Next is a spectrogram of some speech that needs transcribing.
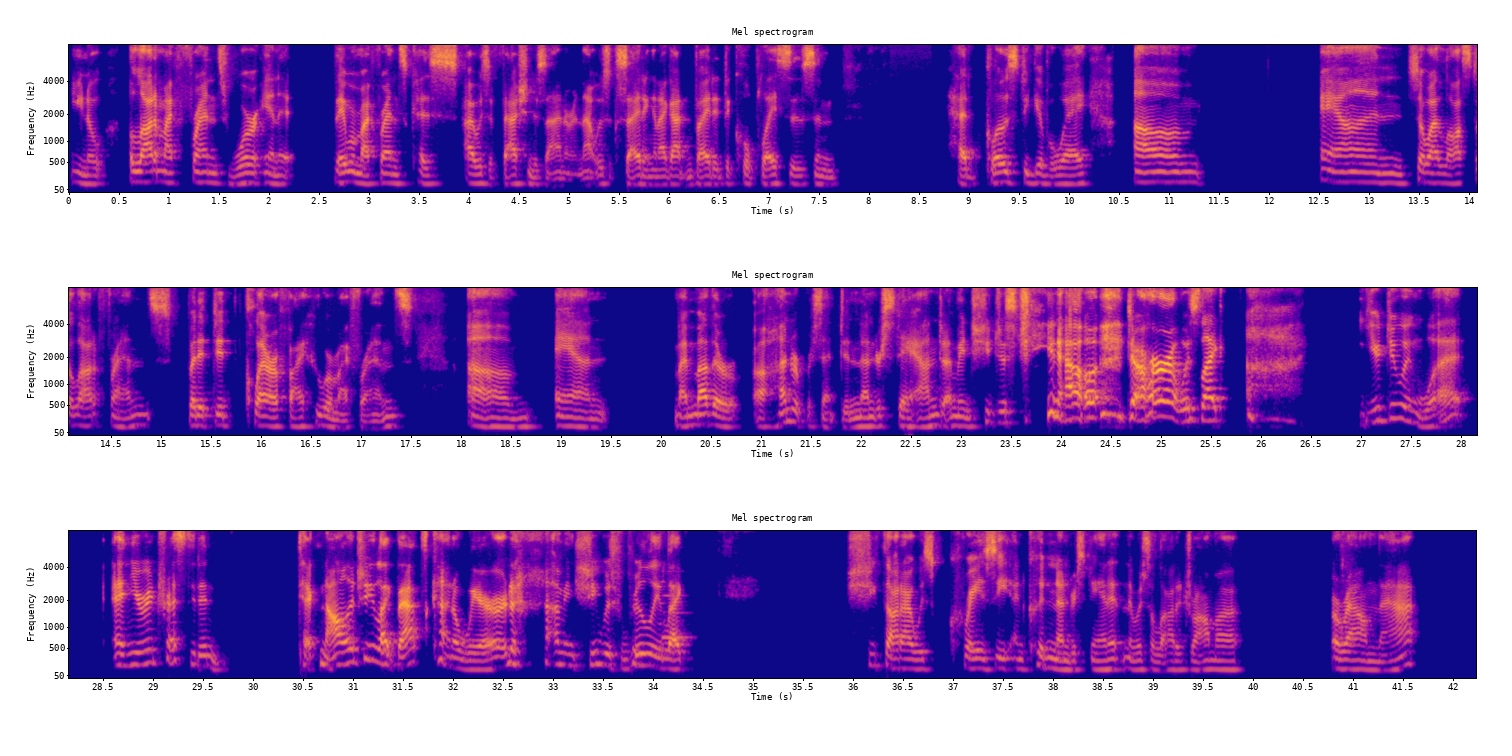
you know, a lot of my friends were in it. They were my friends because I was a fashion designer and that was exciting. And I got invited to cool places and had clothes to give away. Um, and so I lost a lot of friends, but it did clarify who were my friends. Um, and my mother a hundred percent didn't understand. I mean, she just, you know, to her it was like, you're doing what? And you're interested in technology? Like that's kind of weird. I mean, she was really like, she thought I was crazy and couldn't understand it. And there was a lot of drama around that.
